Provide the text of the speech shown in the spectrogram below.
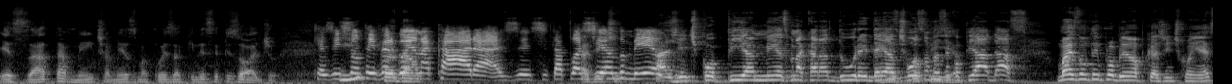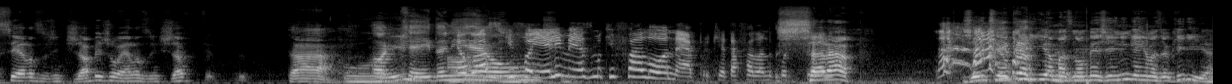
exatamente a mesma coisa aqui nesse episódio. Que a gente E não tem vergonha um- na cara. A gente tá plagiando mesmo. A gente copia mesmo na cara dura, A ideias gente boas são pra ser copia. copiadas. Mas não tem problema, porque a gente conhece elas, a gente já beijou elas, a gente já. Tá. Oi. ok, Eu Daniel. gosto que foi ele mesmo que falou, né? Porque tá falando por si. Shut up! Gente, eu queria, mas não beijei ninguém, mas eu queria.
